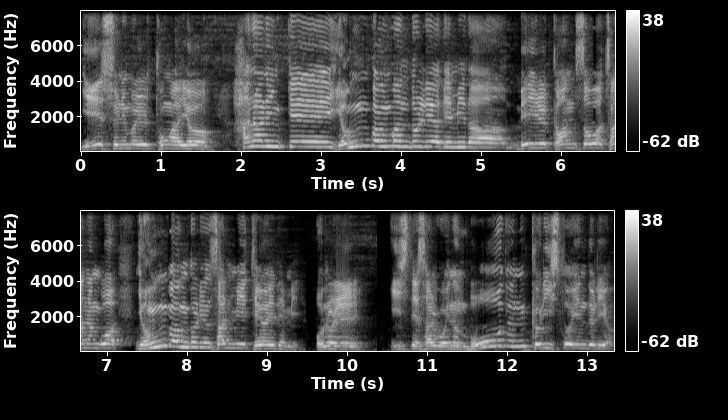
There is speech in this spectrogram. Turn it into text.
예수님을 통하여 하나님께 영광만 돌려야 됩니다. 매일 감사와 찬양과 영광 돌리는 삶이 되어야 됩니다. 오늘 이 시대 살고 있는 모든 그리스도인들이요.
